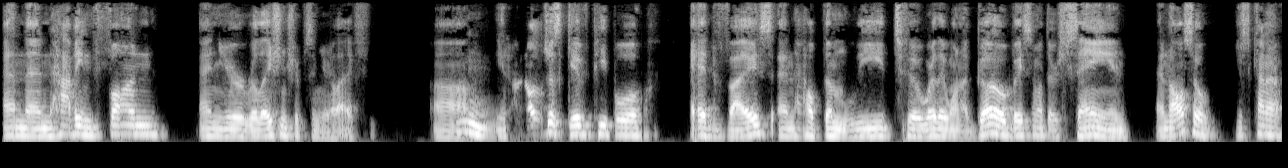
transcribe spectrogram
and then having fun and your relationships in your life. Um, Hmm. you know, I'll just give people advice and help them lead to where they want to go based on what they're saying. And also just kind of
